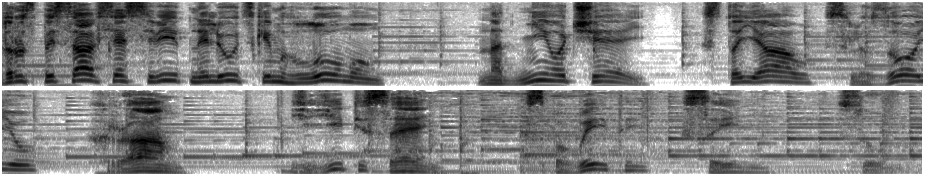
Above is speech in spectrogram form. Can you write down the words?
розписався світ нелюдським глумом, на дні очей стояв сльозою храм, її пісень, сповитий синій сум.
